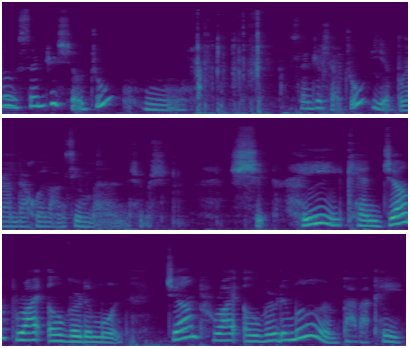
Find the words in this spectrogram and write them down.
还有三只小猪，嗯，三只小猪也不让大灰狼进门，是不是？She, he can jump right over the moon. Jump right over the moon. 爸爸可以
